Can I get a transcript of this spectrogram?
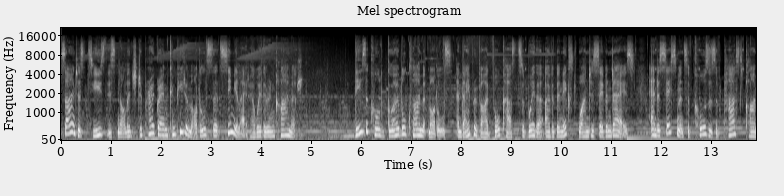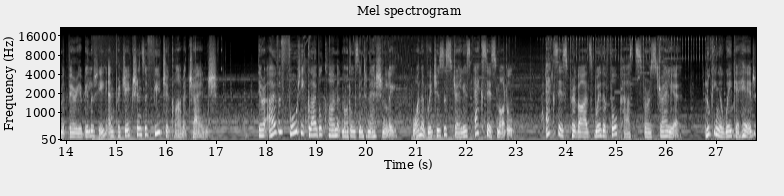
Scientists use this knowledge to program computer models that simulate our weather and climate. These are called global climate models, and they provide forecasts of weather over the next one to seven days and assessments of causes of past climate variability and projections of future climate change. There are over 40 global climate models internationally, one of which is Australia's ACCESS model. ACCESS provides weather forecasts for Australia. Looking a week ahead,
